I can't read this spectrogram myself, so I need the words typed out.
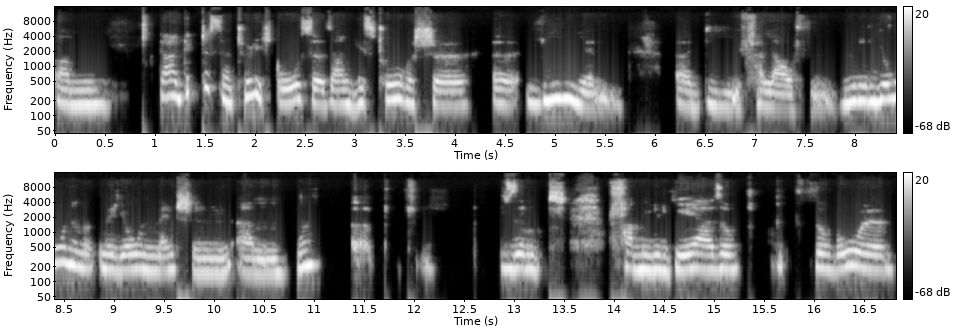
Ähm, da gibt es natürlich große, sagen historische äh, Linien, äh, die verlaufen. Millionen und Millionen Menschen ähm, ne, äh, sind familiär, so sowohl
